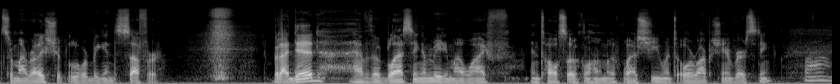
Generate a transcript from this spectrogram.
so my relationship with the Lord began to suffer. But I did have the blessing of meeting my wife in Tulsa, Oklahoma, while she went to Oral Roberts University. Wow.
